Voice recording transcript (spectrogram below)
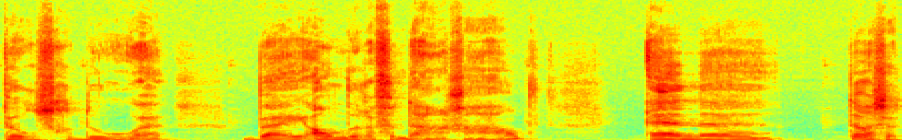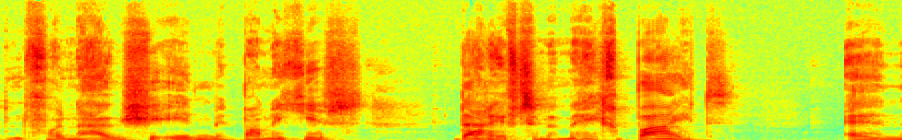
pulsgedoe eh, bij anderen vandaan gehaald. En eh daar was een fornuisje in met pannetjes. Daar heeft ze me mee gepaaid. En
